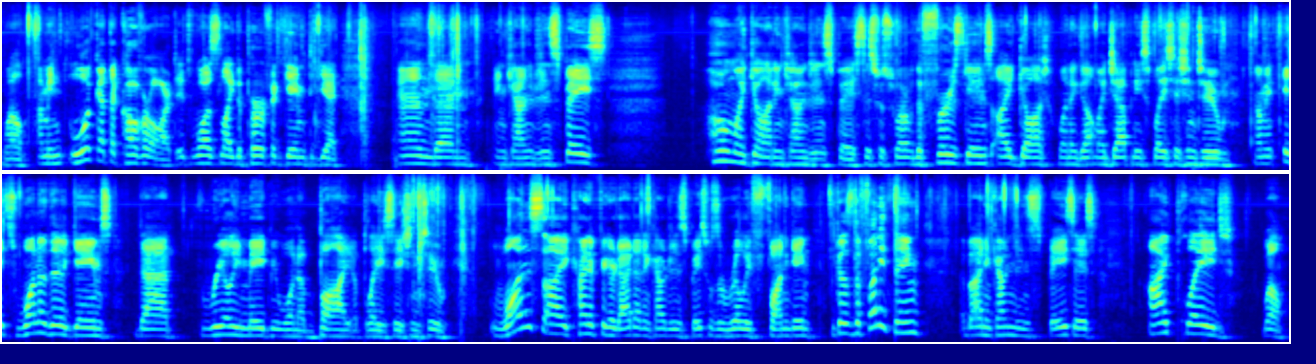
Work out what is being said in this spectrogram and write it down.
well, I mean, look at the cover art. It was like the perfect game to get. And then Encountered in Space. Oh my god, Encountered in Space. This was one of the first games I got when I got my Japanese PlayStation 2. I mean, it's one of the games that really made me want to buy a PlayStation 2 once I kind of figured out that Encounter in Space was a really fun game, because the funny thing about Encounter in Space is I played, well,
